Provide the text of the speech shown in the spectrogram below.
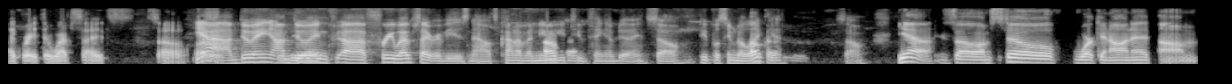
like rate their websites. So Yeah, I'm doing I'm doing uh, free website reviews now. It's kind of a new Okay. YouTube thing I'm doing. So people seem to like Okay. it. So yeah. So I'm still working on it. Um,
